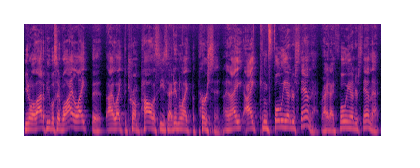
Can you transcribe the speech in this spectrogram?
you know a lot of people said, "Well, I like the I like the Trump policies. I didn't like the person," and I I can fully understand that, right? I fully understand that.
